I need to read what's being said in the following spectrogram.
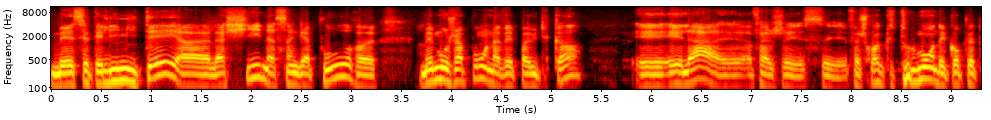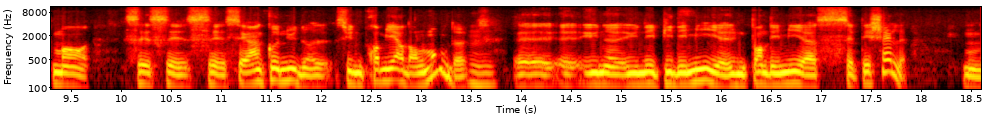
mais c'était limité à la Chine, à Singapour. euh, Même au Japon, on n'avait pas eu de cas. Et, et là, enfin, enfin, je crois que tout le monde est complètement. C'est inconnu, c'est une première dans le monde, Mhm. euh, une, une épidémie, une pandémie à cette échelle. Hmm.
